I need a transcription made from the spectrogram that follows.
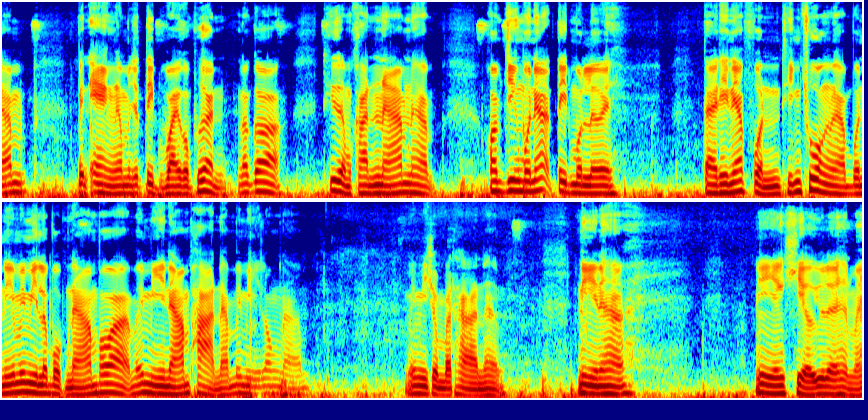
น้ำเป็นแอ่งนะมันจะติดไวกว่าเพื่อน แล้วก็ที่สำคัญน้ำนะครับ ความจริงบนเนี้ยติดหมดเลย แต่ทีเนี้ยฝนทิ้งช่วงนะครับ บนนี้ไม่มีระบบน้ำเพราะว่าไม่มีน้ำผ่านนะไม่มีร่องน้ำไม่มีชมประทานนะครับ นี่นะครับนี่ยังเขียวอยู่เลยเห็นไหม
